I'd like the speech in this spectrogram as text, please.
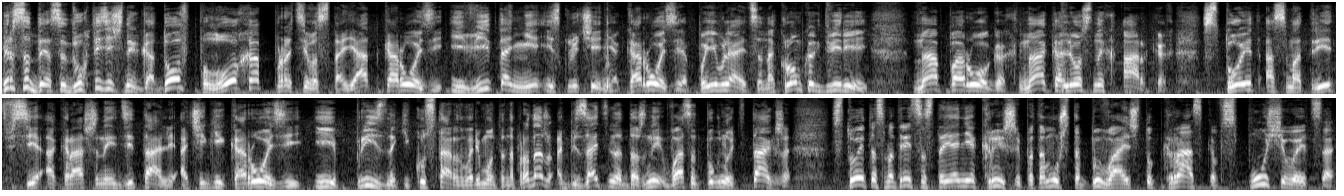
Мерседесы 2000-х годов плохо противостоят коррозии. И Вита не исключение. Коррозия появляется на кромках дверей, на порогах, на колесных арках. Стоит осмотреть все окрашенные детали. Очаги коррозии и признаки кустарного ремонта на продажу обязательно должны вас отпугнуть. Также стоит осмотреть состояние крыши, потому что бывает, что краска вспучивается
